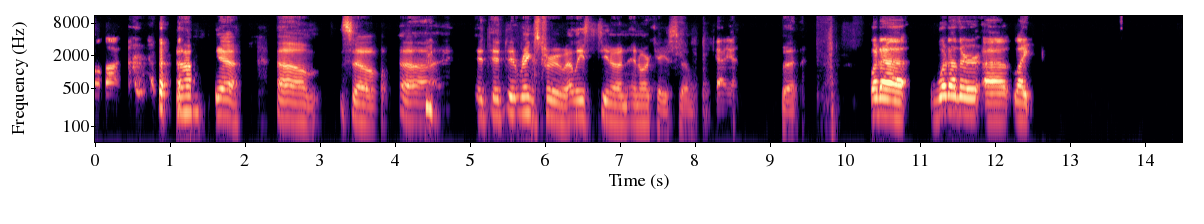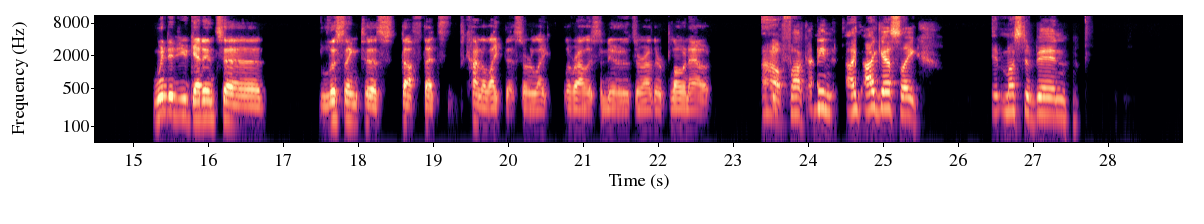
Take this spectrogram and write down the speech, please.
um, yeah. Um, so uh, it, it it rings true, at least you know in, in our case. So, yeah, yeah. but What uh, what other uh, like? When did you get into listening to stuff that's kind of like this, or like Les Rallizes Dénudés, or other blown out? oh fuck, I mean, I I guess like it must have been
